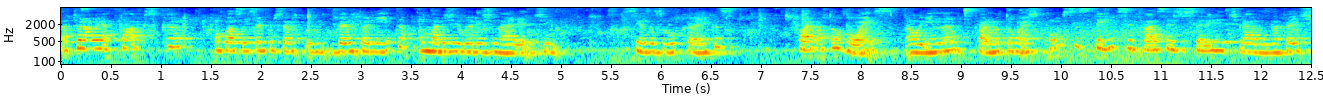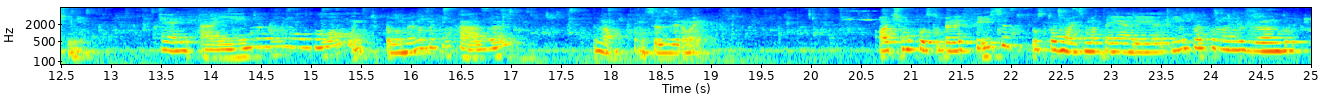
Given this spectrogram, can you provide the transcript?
Natural e é tóxica, composta 100% por bentonita, uma argila originária de cinzas vulcânicas, forma torrões. A urina forma torrões consistentes e fáceis de serem retirados da caixinha. É, aí não, não rolou muito, pelo menos aqui em casa, não, como vocês viram aí. Ótimo custo-benefício, os torrões mantêm a areia limpa, economizando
